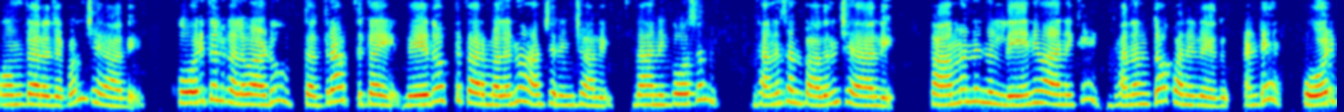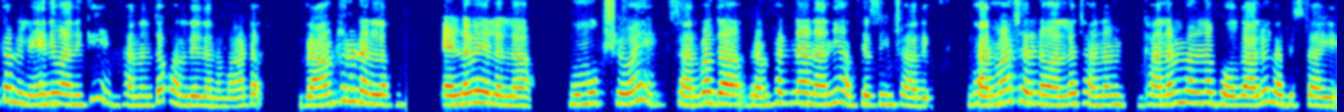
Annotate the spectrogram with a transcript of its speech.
ఓంకార జపం చేయాలి. కోరికలు గలవాడు తద్రాప్తికై వేదోక్త కర్మలను ఆచరించాలి. దానికోసం ధన సంపాదన చేయాలి. కామనలు లేని వానికి ధనంతో పని లేదు. అంటే కోరికలు లేని వానికి ధనంతో పని లేదన్నమాట. బ్రాహ్మణుడల్ల ఎల్లవేళలా ముముక్షువై సర్వదా బ్రహ్మజ్ఞానాన్ని అభ్యసించాలి. ధర్మాచరణ వల్ల ధనం ధనం వలన భోగాలు లభిస్తాయి.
